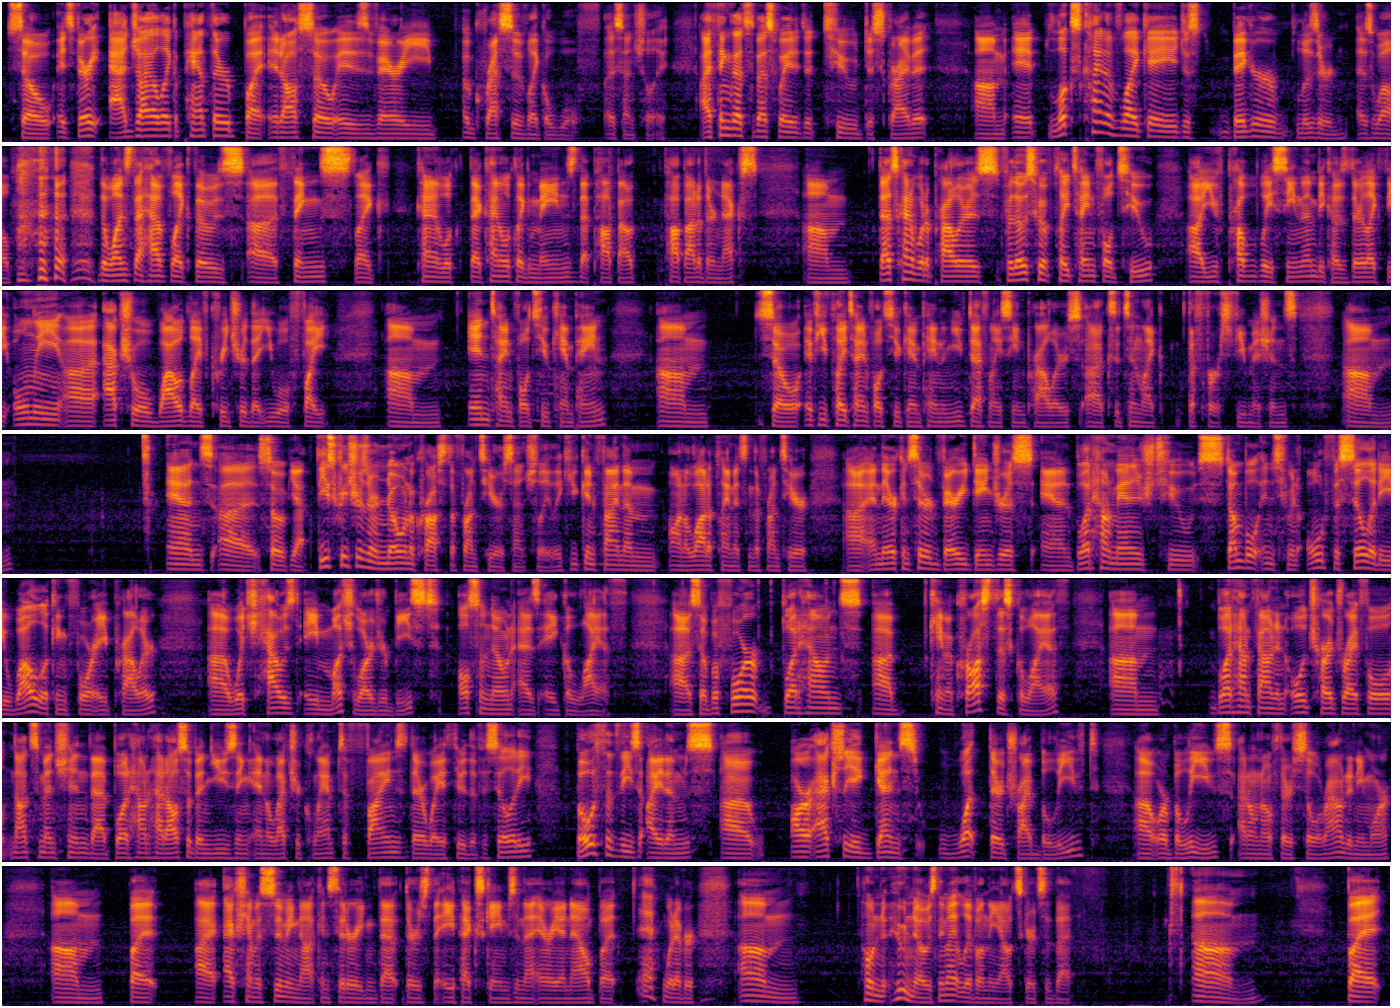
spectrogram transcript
So it's very agile like a panther, but it also is very aggressive like a wolf essentially. I think that's the best way to, to describe it. Um, it looks kind of like a just bigger lizard as well. The ones that have like those uh, things like kind of look that kind of look like manes that pop out pop out of their necks. Um, that's kind of what a prowler is. For those who have played titanfall 2 uh, you've probably seen them because they're like the only uh, actual wildlife creature that you will fight um, in titanfall 2 campaign um, so if you've played Titanfall 2 campaign, then you've definitely seen Prowlers because uh, it's in like the first few missions. Um, and uh, so yeah, these creatures are known across the frontier essentially. Like you can find them on a lot of planets in the frontier, uh, and they're considered very dangerous. And Bloodhound managed to stumble into an old facility while looking for a Prowler, uh, which housed a much larger beast, also known as a Goliath. Uh, so before Bloodhound uh, came across this Goliath, um, Bloodhound found an old charge rifle, not to mention that Bloodhound had also been using an electric lamp to find their way through the facility. Both of these items uh, are actually against what their tribe believed uh, or believes. I don't know if they're still around anymore. Um, but I actually am assuming not, considering that there's the Apex games in that area now. But eh, whatever. Um, who knows? They might live on the outskirts of that. Um, but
